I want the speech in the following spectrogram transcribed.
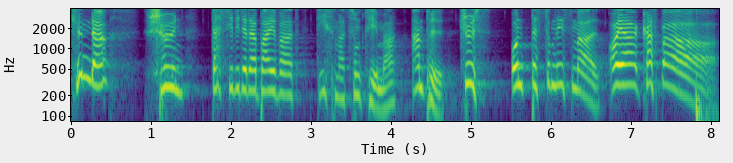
Kinder, schön, dass ihr wieder dabei wart. Diesmal zum Thema Ampel. Tschüss und bis zum nächsten Mal. Euer Kaspar.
